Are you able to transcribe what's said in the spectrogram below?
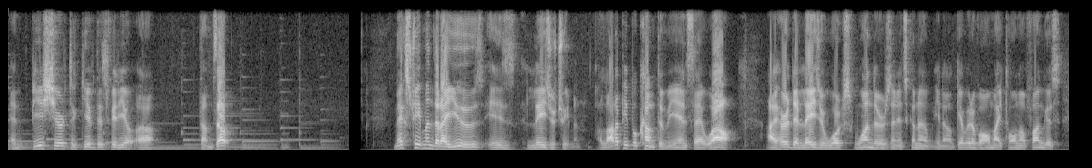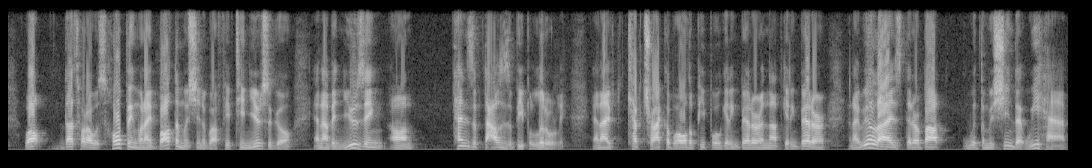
and be sure to give this video a thumbs up. Next treatment that I use is laser treatment. A lot of people come to me and say, well, I heard that laser works wonders and it's gonna you know, get rid of all my toenail fungus. Well, that's what I was hoping when I bought the machine about 15 years ago and I've been using on tens of thousands of people literally. And I've kept track of all the people getting better and not getting better. And I realized that about, with the machine that we have,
